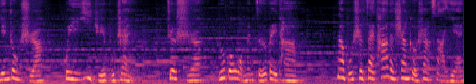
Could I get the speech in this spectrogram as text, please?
严重时会一蹶不振。这时，如果我们责备他，那不是在他的伤口上撒盐，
